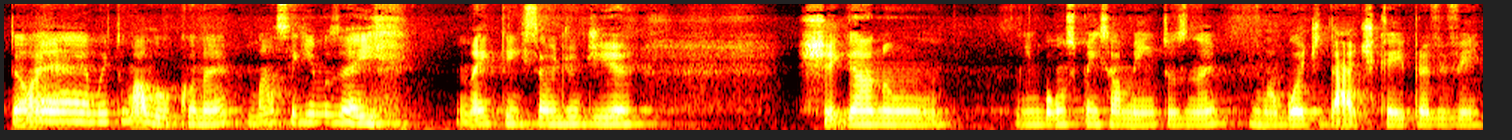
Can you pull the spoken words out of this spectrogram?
Então é muito maluco, né? Mas seguimos aí na intenção de um dia chegar num, em bons pensamentos, né? Uma boa didática aí para viver.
